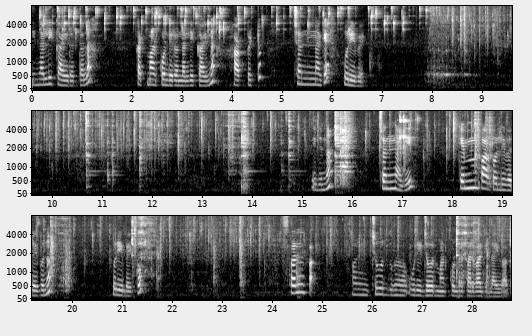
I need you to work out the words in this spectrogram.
ಈ ನಲ್ಲಿಕಾಯಿ ಇರುತ್ತಲ್ಲ, ಕಟ್ ಮಾಡ್ಕೊಂಡಿರೋ ನಲ್ಲಿಕಾಯಿನ ಹಾಕಿಬಿಟ್ಟು ಚೆನ್ನಾಗೆ ಹುರಿಬೇಕು. ಇದನ್ನು ಚೆನ್ನಾಗಿ ಕೆಂಪಾಗೊಲ್ಲಿವರೆಗೂ ಹುರಿಬೇಕು. ಸ್ವಲ್ಪ ಒಂಚೂರು ಉರಿ ಜೋರು ಮಾಡಿಕೊಂಡ್ರೆ ಪರವಾಗಿಲ್ಲ ಇವಾಗ.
